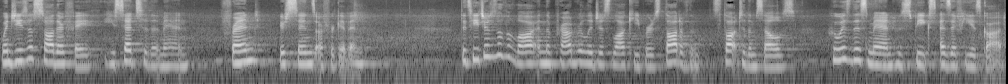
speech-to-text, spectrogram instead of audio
When Jesus saw their faith, he said to the man, "Friend, your sins are forgiven." The teachers of the law and the proud religious law keepers thought, of them, thought to themselves, Who is this man who speaks as if he is God?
